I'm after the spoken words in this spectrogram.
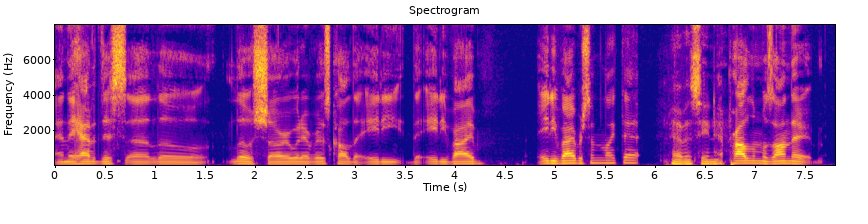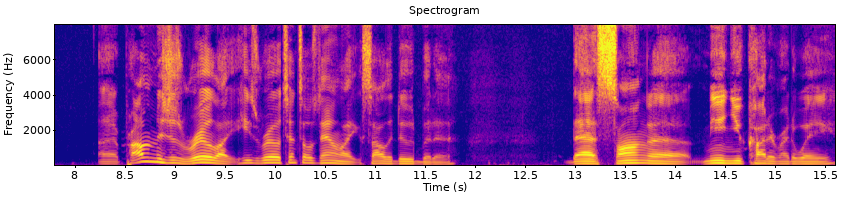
And they had this uh, little little show or whatever it's called, the 80 the 80 vibe, 80 vibe or something like that. Haven't seen it. And Problem was on there. Uh, Problem is just real, like he's real ten toes down, like solid dude. But uh, that song, uh, me and you caught it right away.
